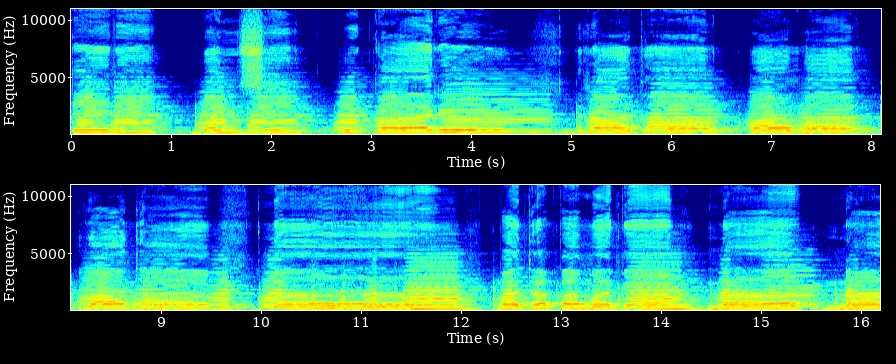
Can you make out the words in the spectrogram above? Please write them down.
તેરી બંસી પુકારે રાધા પમ રાધા પધ પમગ ના ના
